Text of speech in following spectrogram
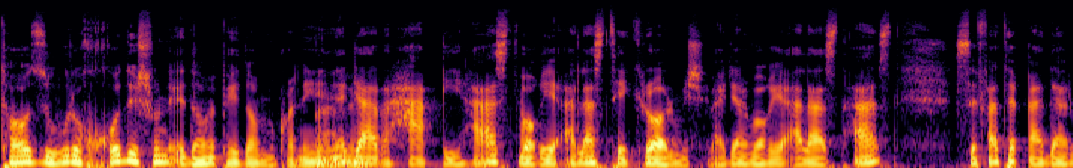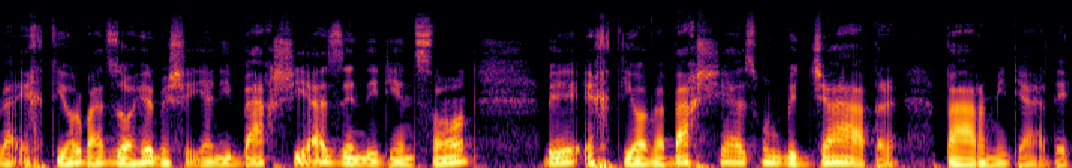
تا ظهور خودشون ادامه پیدا می‌کنه. یعنی بله. اگر حقی هست واقعی الست تکرار میشه. و اگر واقعی الست هست صفت قدر و اختیار باید ظاهر بشه. یعنی بخشی از زندگی انسان به اختیار و بخشی از اون به جبر برمیگرده.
